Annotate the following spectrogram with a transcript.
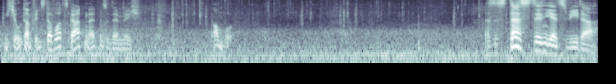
Bin ich hier unterm Finsterwurzgarten? Da hinten sind nämlich Baumwohl. Was ist das denn jetzt wieder?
